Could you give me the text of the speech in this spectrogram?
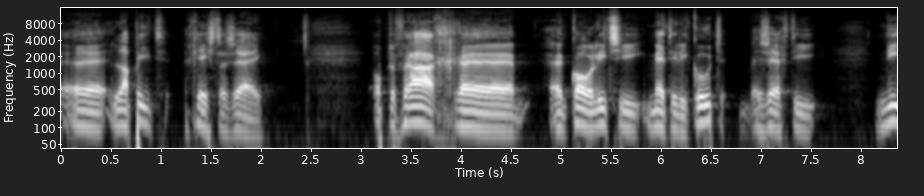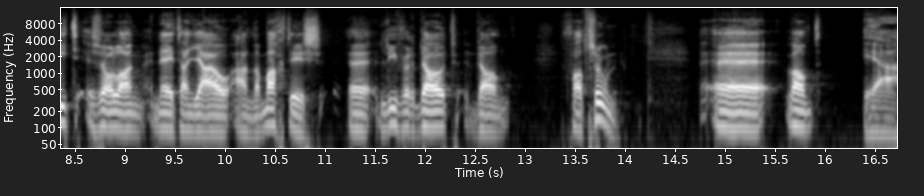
uh, Lapid gisteren zei. Op de vraag, een coalitie met de Likud, zegt hij niet zolang Netanyahu aan de macht is, uh, liever dood dan fatsoen. want ja,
